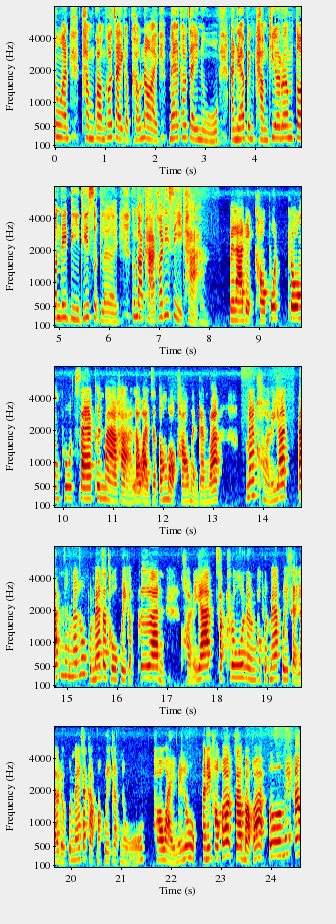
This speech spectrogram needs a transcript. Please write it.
นวลทำความเข้าใจกับเขาหน่อย แม่เข้าใจหนู อันเนี้ยเป็นคำที่เริ่มต้นได้ดีที่สุดเลย คุณหมาขาข้อที่สี่ค่ะ เวลาเด็กเขาพูดพล่งพูดแทรกขึ้นมาค่ะ เราอาจจะต้องบอกเขาเหมือนกันว่า แม่ขออนุญาตแป๊บนึงนะลูกคุณแม่จะโทรคุยกับเพื่อน ขออนุญาตสักครู่หนึ่งพอคุณแม่คุยเสร็จแล้วเดี๋ยวคุณแม่จะกลับมาคุยกับหนู พอไหวไหมลูกทีนี้เขาก็จะบอกว่า เออไม่เอา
